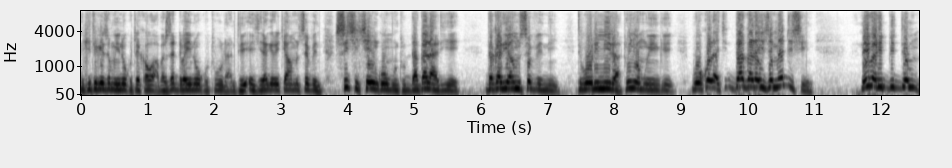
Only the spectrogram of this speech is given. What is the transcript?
ekitegeeza mulina okuteekawo abazadde balina okutuula nti ekiragiro kya museveni si kikyenga omuntu ddagala lye ddagala lya museveni tibwolimira tunywa mwenge bwokola ki ddagala is a medicine naye balibbiddemu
